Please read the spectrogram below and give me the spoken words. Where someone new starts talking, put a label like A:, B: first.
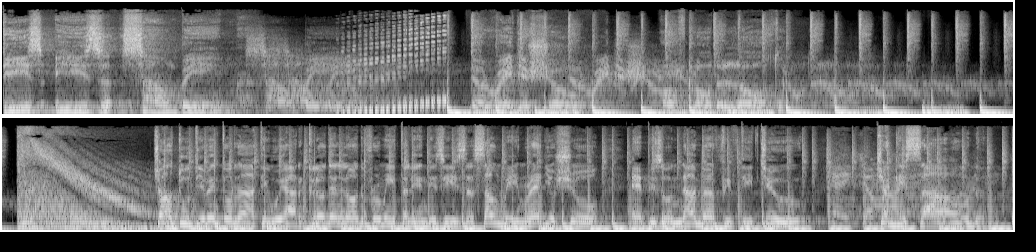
A: This is Soundbeam. Soundbeam. The radio show of Claude Lord.
B: Ciao a tutti e bentornati, we are Claude and Lord from Italy and this is Soundbeam Radio Show, episode number 52. Check this sound.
